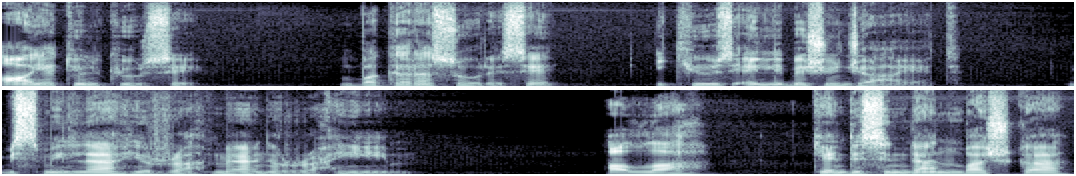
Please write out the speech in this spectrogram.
Ayetül Kürsi Bakara Suresi 255. Ayet Bismillahirrahmanirrahim Allah, kendisinden başka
